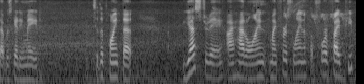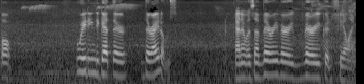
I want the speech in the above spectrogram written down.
that was getting made to the point that yesterday I had a line my first lineup of four or five people waiting to get their their items. And it was a very, very, very good feeling.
